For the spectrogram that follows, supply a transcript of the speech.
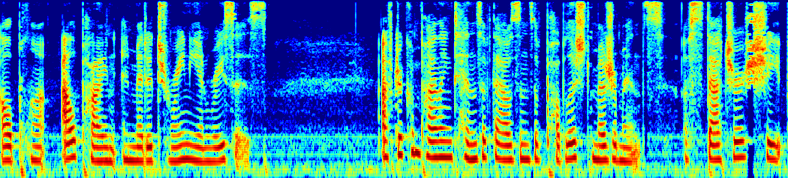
Alpine, and Mediterranean races. After compiling tens of thousands of published measurements of stature, shape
